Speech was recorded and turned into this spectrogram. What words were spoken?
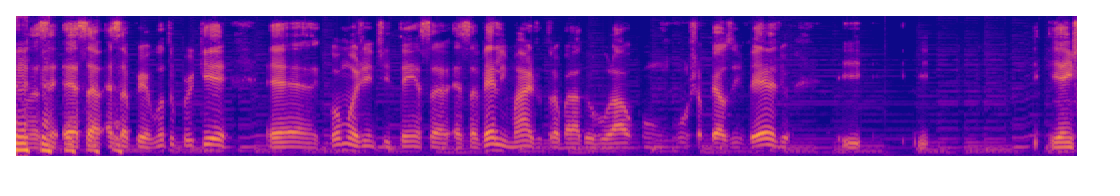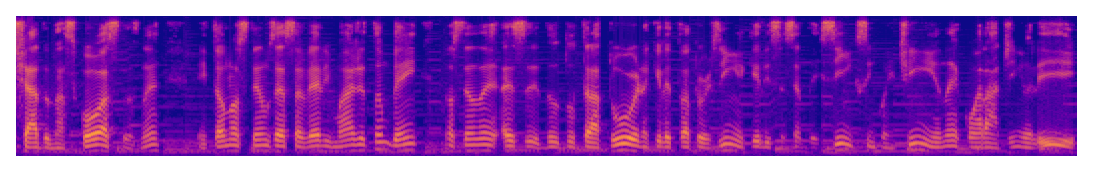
essa, essa pergunta, porque é, como a gente tem essa, essa velha imagem do trabalhador rural com, com um chapéuzinho velho e, e, e é inchado nas costas, né? Então nós temos essa velha imagem também, nós temos esse do, do trator, aquele tratorzinho, aquele 65, cinquentinha, né, com aradinho ali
